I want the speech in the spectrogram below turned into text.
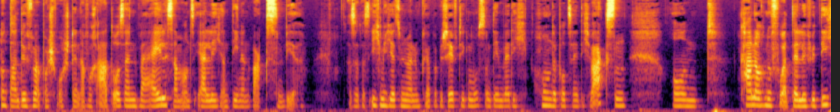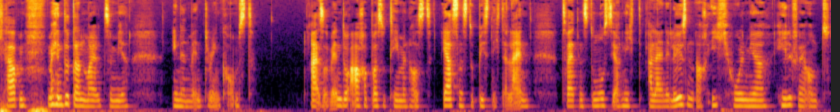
Und dann dürfen ein paar Schwachstellen einfach auch da sein, weil, sagen wir uns ehrlich, an denen wachsen wir. Also, dass ich mich jetzt mit meinem Körper beschäftigen muss, an dem werde ich hundertprozentig wachsen und kann auch nur Vorteile für dich haben, wenn du dann mal zu mir in ein Mentoring kommst. Also, wenn du auch ein paar so Themen hast, erstens, du bist nicht allein. Zweitens, du musst sie auch nicht alleine lösen. Auch ich hole mir Hilfe und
